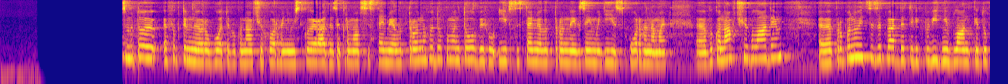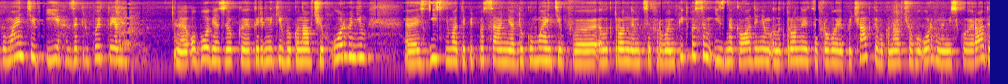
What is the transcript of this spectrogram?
З метою ефективної роботи виконавчих органів міської ради, зокрема в системі електронного документообігу і в системі електронної взаємодії з органами е, виконавчої влади, е, пропонується затвердити відповідні бланки документів і закріпити е, обов'язок керівників виконавчих органів. Здійснювати підписання документів електронним цифровим підписом із накладенням електронної цифрової печатки виконавчого органу міської ради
